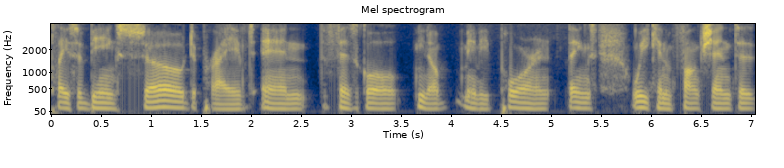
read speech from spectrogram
place of being so deprived and the physical, you know, maybe poor and things, we can function to,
